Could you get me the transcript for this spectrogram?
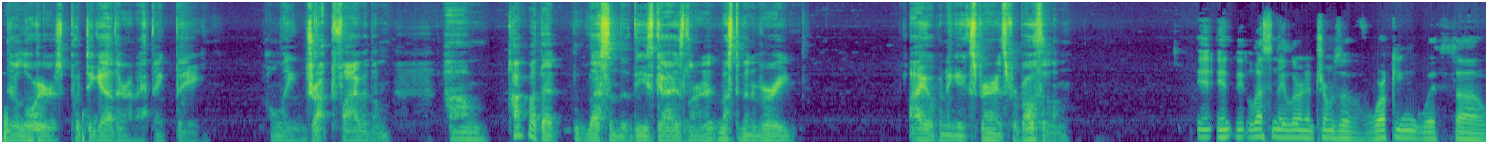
their lawyers put together, and I think they only dropped five of them. Um, talk about that lesson that these guys learned. It must have been a very eye-opening experience for both of them. In, in the lesson they learned in terms of working with uh,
